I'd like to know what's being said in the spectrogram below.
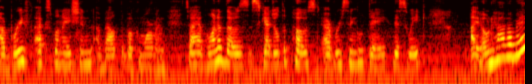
a brief explanation about the Book of Mormon. So I have one of those scheduled to post every single day this week. I don't have them in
